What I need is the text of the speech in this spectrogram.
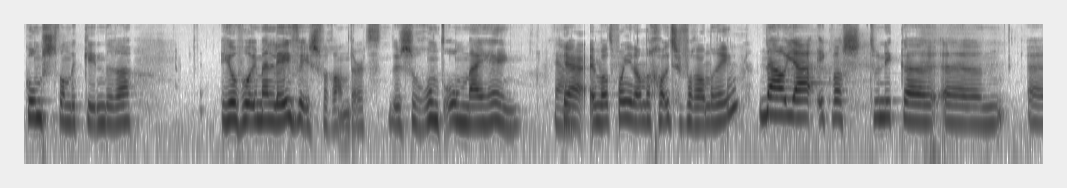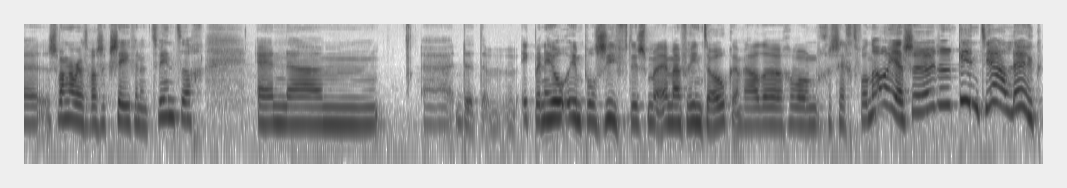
komst van de kinderen heel veel in mijn leven is veranderd. Dus rondom mij heen. Ja. ja, en wat vond je dan de grootste verandering? Nou ja, ik was toen ik uh, uh, uh, zwanger werd, was ik 27. En de, de, ik ben heel impulsief, dus en mijn vriend ook. En we hadden gewoon gezegd van, oh ja, ze, een kind, ja, leuk.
